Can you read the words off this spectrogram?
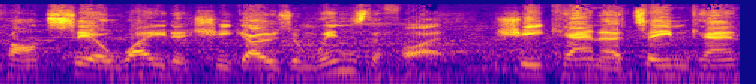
can't see a way that she goes and wins the fight. She can, her team can.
